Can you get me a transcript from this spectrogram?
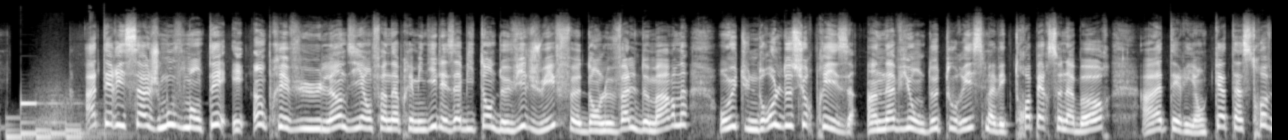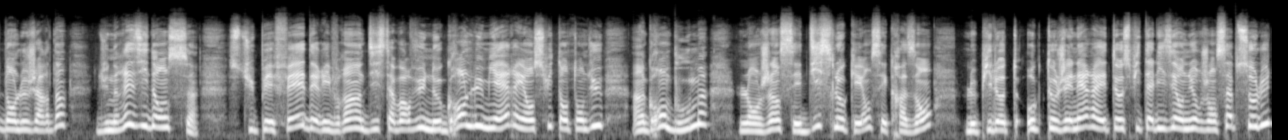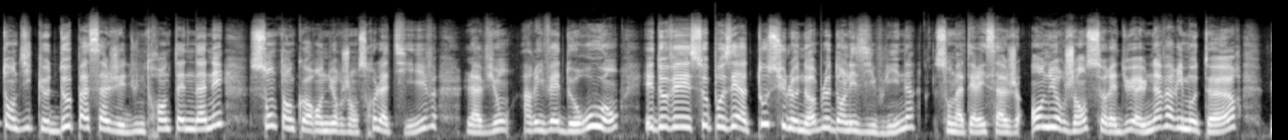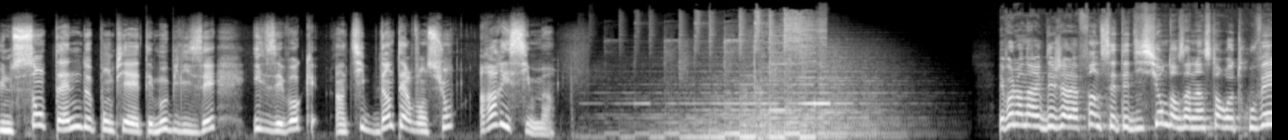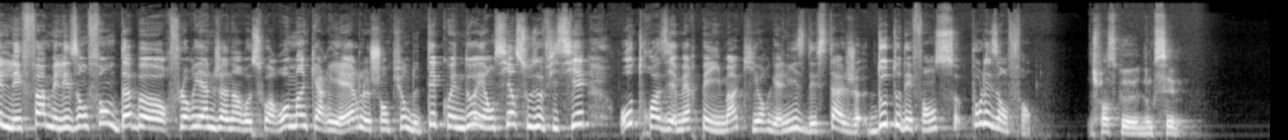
Atterrissage mouvementé et imprévu. Lundi en fin d'après-midi, les habitants de Villejuif, dans le Val-de-Marne, ont eu une drôle de surprise. Un avion de tourisme avec trois personnes à bord a atterri en catastrophe dans le jardin d'une résidence. Stupéfaits, des riverains disent avoir vu une grande lumière et ensuite entendu un grand boom. L'engin s'est disloqué en s'écrasant. Le pilote octogénaire a été hospitalisé en urgence absolue tandis que deux passagers d'une trentaine d'années sont encore en urgence relative. L'avion a arrivait de Rouen et devait se poser à Toussus-le-Noble dans les Yvelines. Son atterrissage en urgence serait dû à une avarie moteur. Une centaine de pompiers a été mobilisés. Ils évoquent un type d'intervention rarissime. Et voilà, on arrive déjà à la fin de cette édition. Dans un instant, retrouver les femmes et les enfants. D'abord, Floriane Janin reçoit Romain Carrière, le champion de taekwondo et ancien sous-officier au 3e RPIMA qui organise des stages d'autodéfense pour les enfants. Je pense que c'est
